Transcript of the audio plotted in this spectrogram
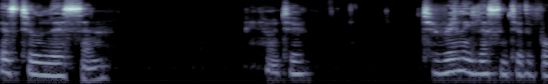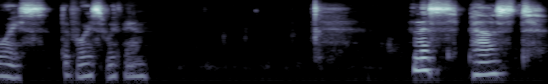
is to listen. You know, to, to really listen to the voice, the voice within. In this past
